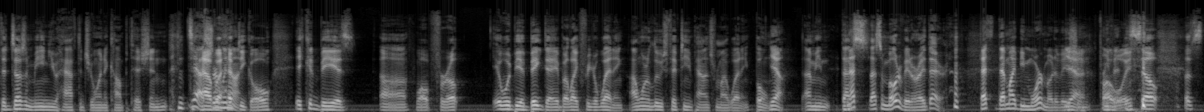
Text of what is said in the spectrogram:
that doesn't mean you have to join a competition to Yeah, have a hefty not. goal it could be as uh well for a, it would be a big day but like for your wedding i want to lose 15 pounds for my wedding boom Yeah. I mean that's that's- that's, a motivator right there That's that might be more motivation. yeah even. probably So that's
